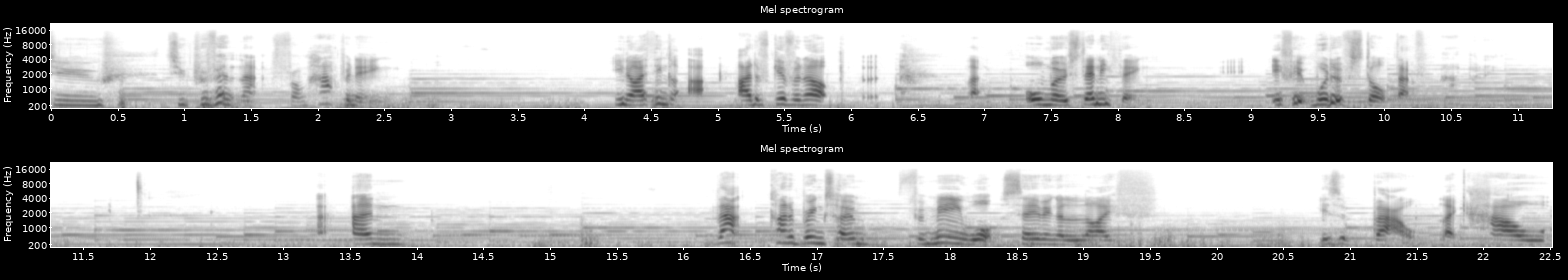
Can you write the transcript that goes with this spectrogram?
to to prevent that from happening, you know, I think I'd have given up like, almost anything if it would have stopped that from happening. And that kind of brings home for me what saving a life is about, like how,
